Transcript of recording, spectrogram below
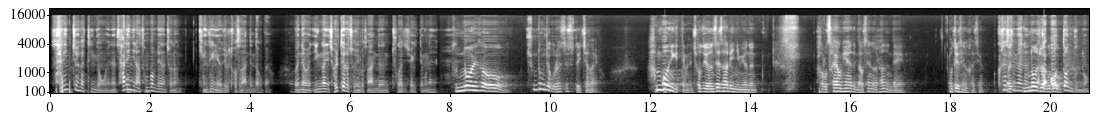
살인죄 같은 경우에는 살인이랑 성범죄는 저는 갱생의 여지를 둬서는 안 된다고 봐요. 왜냐하면 인간이 절대로 저질러서는 안 되는 두 가지 죄이기 때문에 분노해서 충동적으로 했을 수도 있잖아요. 한 번이기 때문에 저도 연쇄살인이면은 바로 사형해야 된다고 생각을 하는데 어떻게 생각하세요? 그랬으면 분노적으로 어떤 분노?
